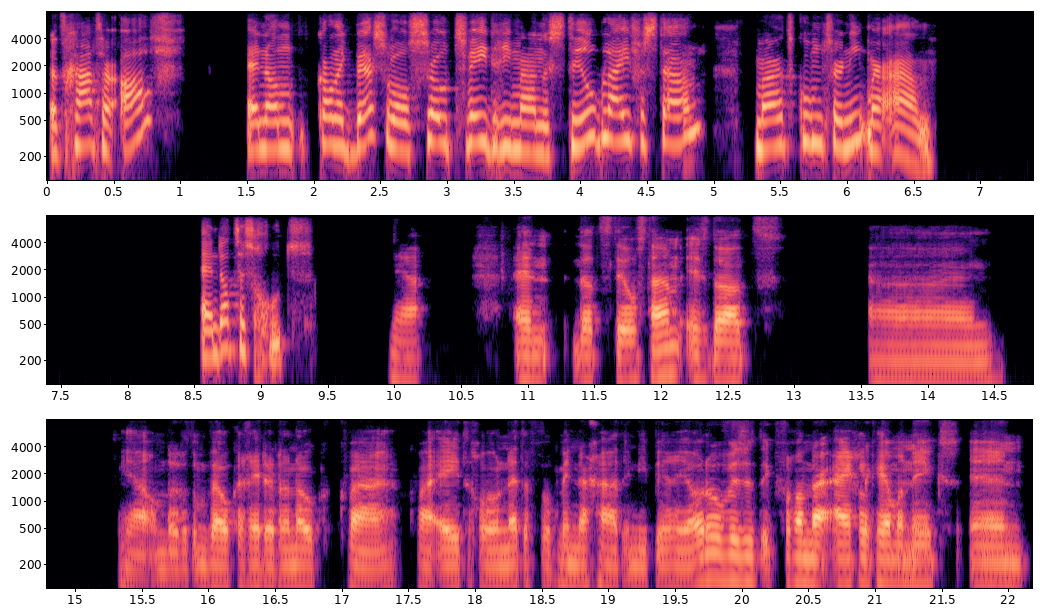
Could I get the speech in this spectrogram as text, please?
het gaat eraf. En dan kan ik best wel zo twee, drie maanden stil blijven staan. Maar het komt er niet meer aan. En dat is goed. Ja. En dat stilstaan, is dat... Uh, ja, omdat het om welke reden dan ook qua, qua eten gewoon net even wat minder gaat in die periode? Of is het, ik verander eigenlijk helemaal niks en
